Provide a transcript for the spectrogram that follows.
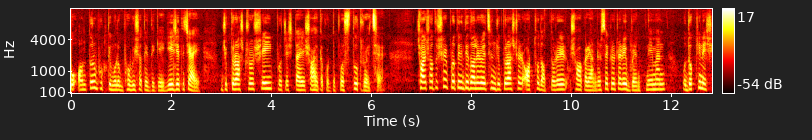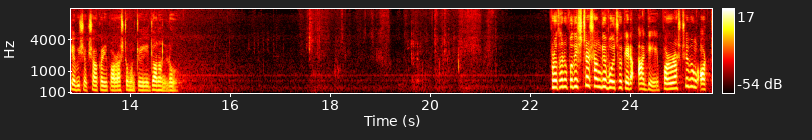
ও অন্তর্ভুক্তিমূলক ভবিষ্যতের দিকে এগিয়ে যেতে চায়, যুক্তরাষ্ট্র সেই প্রচেষ্টায় সহায়তা করতে প্রস্তুত রয়েছে। ছয় সদস্যের প্রতিনিধি দলে রয়েছেন যুক্তরাষ্ট্রের অর্থ দপ্তরের সহকারী আন্ডার সেক্রেটারি ব্রেন্ট নেম্যান ও দক্ষিণ এশিয়া বিষয়ক সহকারী পররাষ্ট্রমন্ত্রী ডোনাল্ড লো প্রধান উপদেষ্টার সঙ্গে বৈঠকের আগে পররাষ্ট্র এবং অর্থ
